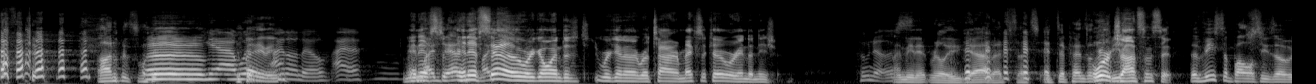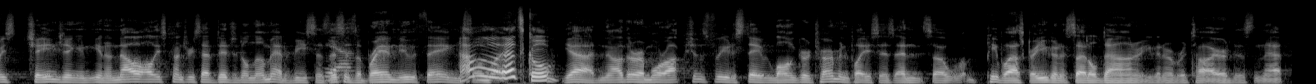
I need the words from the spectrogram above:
Honestly, um, Yeah, well, Maybe. I don't know. I, And my if dad- and if my- so, we're going to we're going to retire in Mexico or Indonesia who knows? I mean, it really, yeah, that's that's it depends on or the visa- Johnson City. The visa policy is always changing, and you know now all these countries have digital nomad visas. This is a brand new thing. Oh, like, that's cool. Yeah, now there are more options for you to stay longer term in places. And so people ask, are you going to settle down? Are you going to retire? This and that.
